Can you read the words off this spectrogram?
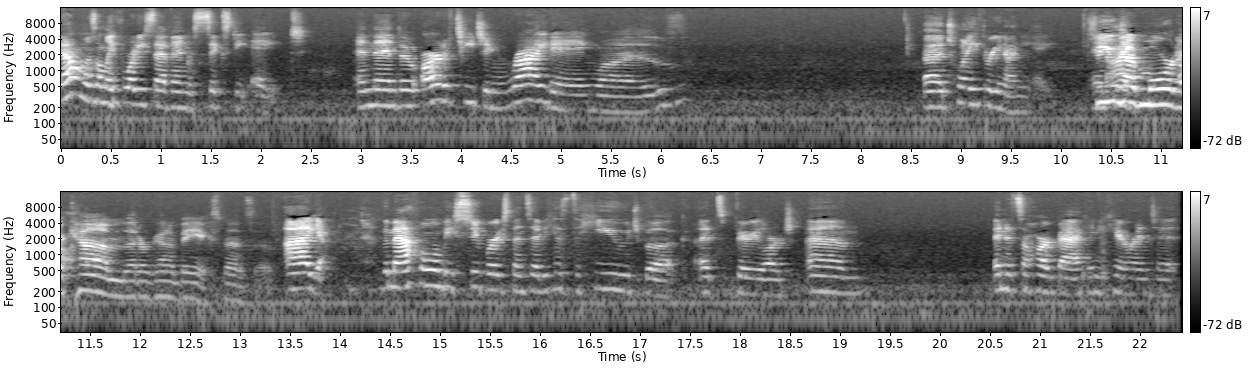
That one was only forty seven sixty eight, and then the art of teaching writing was uh, twenty three ninety eight. So And you I- have more to come that are gonna be expensive. Uh, yeah. The math one will be super expensive because it's a huge book. It's very large. Um, and it's a hardback and you can't rent it.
